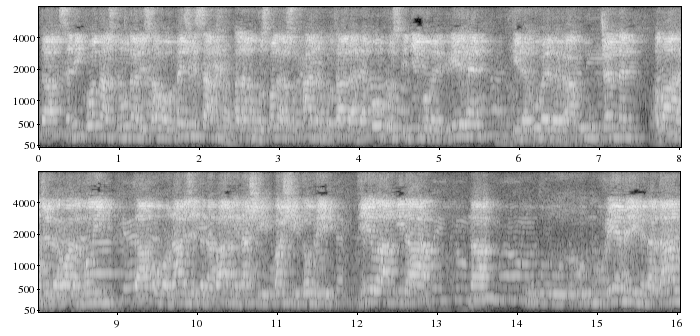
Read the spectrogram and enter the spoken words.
da se niko od nas ne udari sa ovog međlisa, a da mu gospodar subhanahu wa ta'ala ne oprosti njegove grijehe i ne uvede ga u džennet. Allaha dželle wa moli molim da ovo nađete na vagi naši, vaših dobrih dijela i da na u, u, u vrijeme ili na danu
